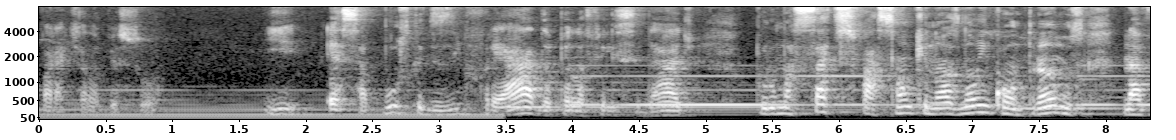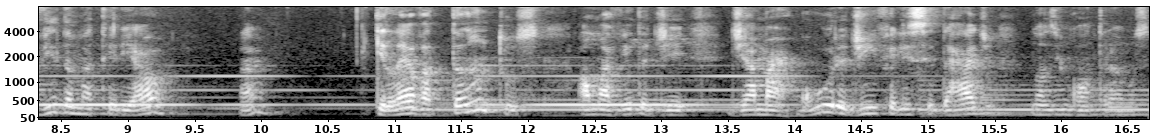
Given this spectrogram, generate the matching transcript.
para aquela pessoa. E essa busca desenfreada pela felicidade, por uma satisfação que nós não encontramos na vida material, né? que leva tantos a uma vida de, de amargura, de infelicidade, nós encontramos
